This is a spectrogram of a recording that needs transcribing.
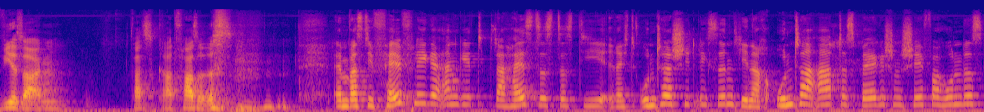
wir sagen, was gerade Phase ist. Ähm, was die Fellpflege angeht, da heißt es, dass die recht unterschiedlich sind, je nach Unterart des belgischen Schäferhundes.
